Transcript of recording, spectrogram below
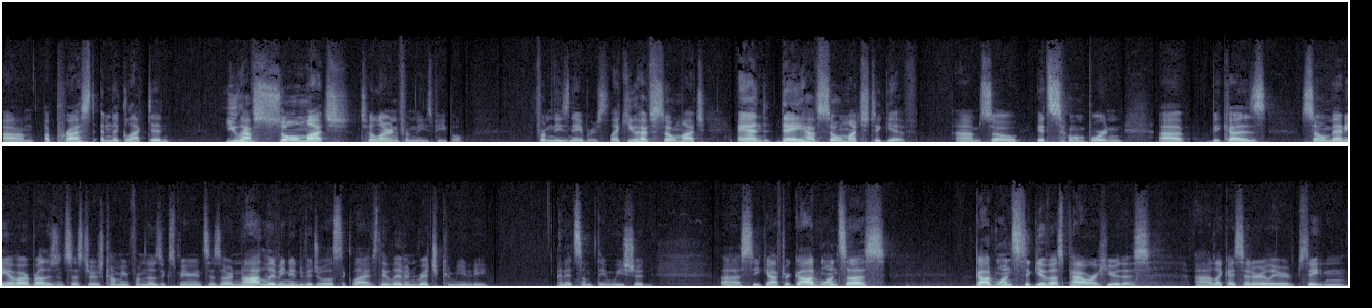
um, oppressed and neglected. You have so much to learn from these people, from these neighbors. Like you have so much, and they have so much to give. Um, so it's so important uh, because so many of our brothers and sisters coming from those experiences are not living individualistic lives. They live in rich community, and it's something we should uh, seek after. God wants us. God wants to give us power. Hear this. Uh, like I said earlier, Satan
